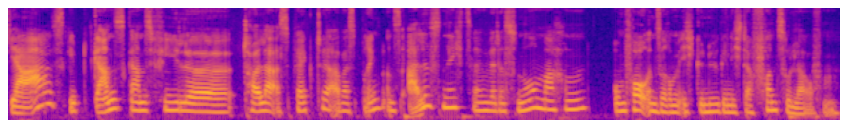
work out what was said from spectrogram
ja, es gibt ganz, ganz viele tolle Aspekte, aber es bringt uns alles nichts, wenn wir das nur machen, um vor unserem Ich genüge nicht davon zu laufen.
